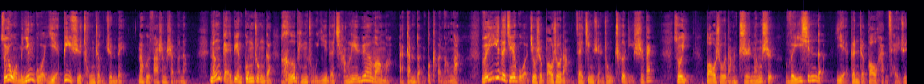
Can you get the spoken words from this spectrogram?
所以我们英国也必须重整军备。”那会发生什么呢？能改变公众的和平主义的强烈愿望吗？啊，根本不可能啊！唯一的结果就是保守党在竞选中彻底失败，所以保守党只能是违心的也跟着高喊裁军。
